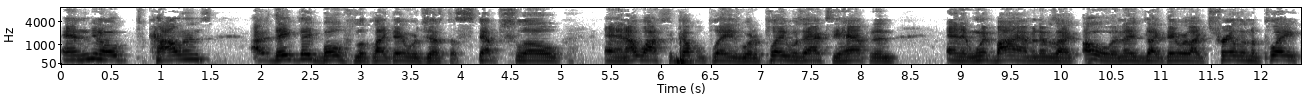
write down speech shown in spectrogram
and you know, Collins, I, they they both look like they were just a step slow. And I watched a couple plays where the play was actually happening, and it went by them, and it was like, oh, and they like they were like trailing the play.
